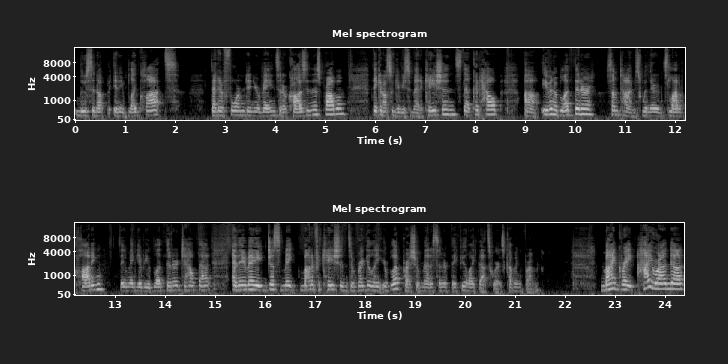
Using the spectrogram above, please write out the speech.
loosen up any blood clots that have formed in your veins that are causing this problem. They can also give you some medications that could help. Uh, even a blood thinner, sometimes when there's a lot of clotting, they may give you blood thinner to help that. And they may just make modifications and regulate your blood pressure medicine if they feel like that's where it's coming from. My great, hi Rhonda,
